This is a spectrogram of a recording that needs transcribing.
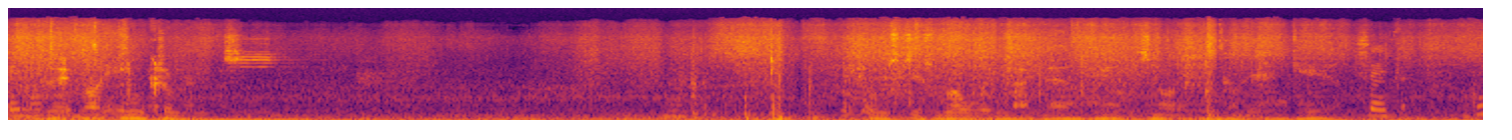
Okay. Do it by increments. I was just rolling back down the hill. It's not even got it in gear. Say, go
